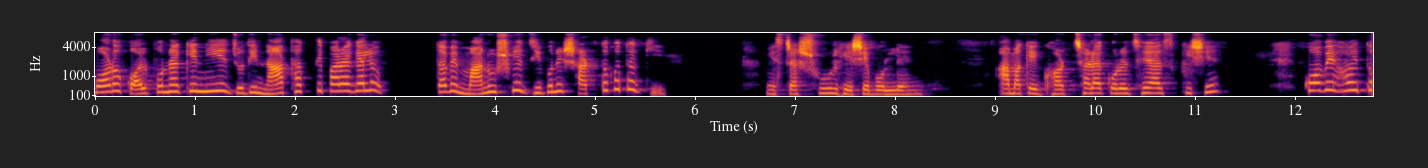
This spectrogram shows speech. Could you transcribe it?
বড় কল্পনাকে নিয়ে যদি না থাকতে পারা গেল, তবে মানুষ হয়ে জীবনের সার্থকতা কি? মিস্টার সুর হেসে বললেন, আমাকে ঘরছাড়া করেছে আজ কিসে? কবে হয়তো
